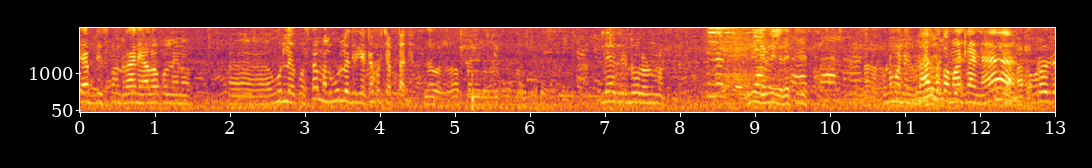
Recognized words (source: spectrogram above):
గ్యాప్ తీసుకొని రాని ఆ లోపల నేను ఊర్లోకి వస్తా మళ్ళీ ఊర్లో తిరిగేటప్పుడు చెప్తాను నేను. లేదు రెండు రోజులు ఉండమంటున్నాను ఉండమండి డాక్టర్తో మాట్లాడినా ఒక రోజు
